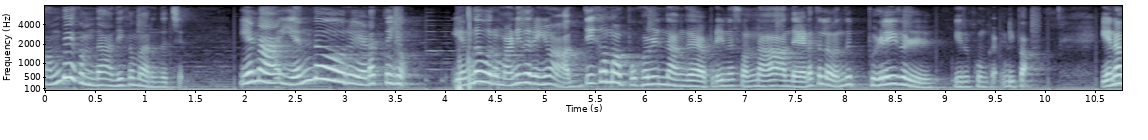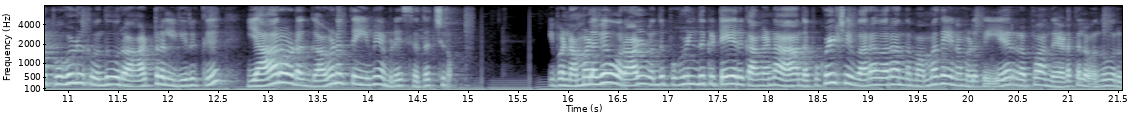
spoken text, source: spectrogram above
சந்தேகம் தான் அதிகமாக இருந்துச்சு. ஏன்னா எந்த ஒரு இடத்தையும் எந்த ஒரு மனிதரையும் அதிகமாக புகழ்ந்தாங்க அப்படின்னு சொன்னால் அந்த இடத்துல வந்து பிழைகள் இருக்கும் கண்டிப்பாக ஏன்னா புகழுக்கு வந்து ஒரு ஆற்றல் இருக்குது யாரோட கவனத்தையுமே அப்படியே சிதைச்சிரும். இப்போ நம்மளவே ஒரு ஆள் வந்து புகழ்ந்துக்கிட்டே இருக்காங்கன்னா அந்த புகழ்ச்சி வர வர அந்த மமதை நம்மளுக்கு ஏறுறப்ப அந்த இடத்துல வந்து ஒரு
